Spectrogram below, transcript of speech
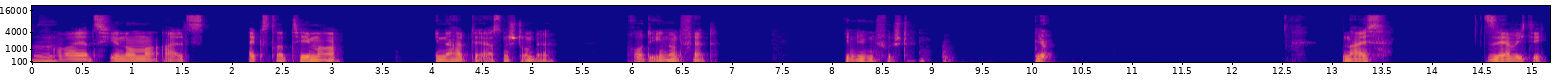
Mhm. Aber jetzt hier nochmal als extra Thema innerhalb der ersten Stunde Protein und Fett genügend frühstücken. Ja. Nice. Sehr wichtig.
